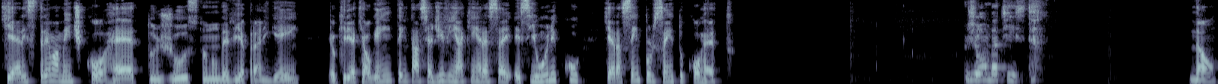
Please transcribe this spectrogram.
que era extremamente correto, justo, não devia para ninguém, eu queria que alguém tentasse adivinhar quem era essa, esse único que era 100% correto. João Batista. Não,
